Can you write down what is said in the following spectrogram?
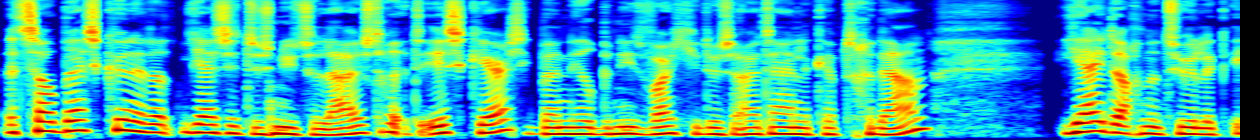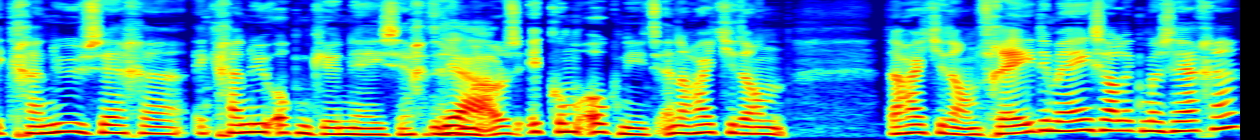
Het zou best kunnen dat jij zit dus nu te luisteren. Het is kerst. Ik ben heel benieuwd wat je dus uiteindelijk hebt gedaan. Jij dacht natuurlijk, ik ga nu zeggen, ik ga nu ook een keer nee zeggen tegen Ja. mijn ouders. Ik kom ook niet. En dan had je dan, daar had je dan vrede mee, zal ik maar zeggen.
